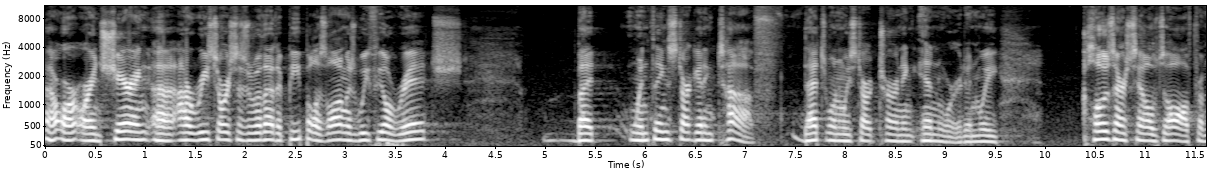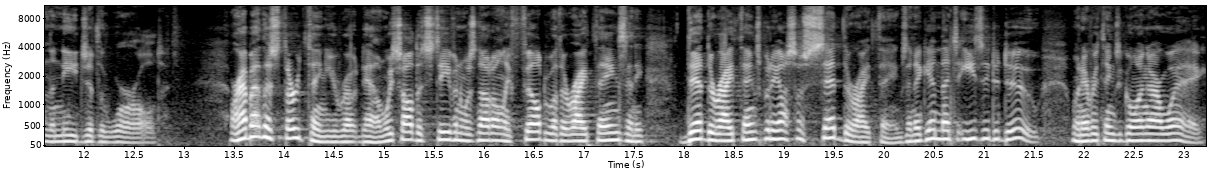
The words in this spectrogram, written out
uh, or, or in sharing uh, our resources with other people as long as we feel rich. But when things start getting tough, that's when we start turning inward and we close ourselves off from the needs of the world. Or how about this third thing you wrote down? We saw that Stephen was not only filled with the right things and he did the right things, but he also said the right things. And again, that's easy to do when everything's going our way.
